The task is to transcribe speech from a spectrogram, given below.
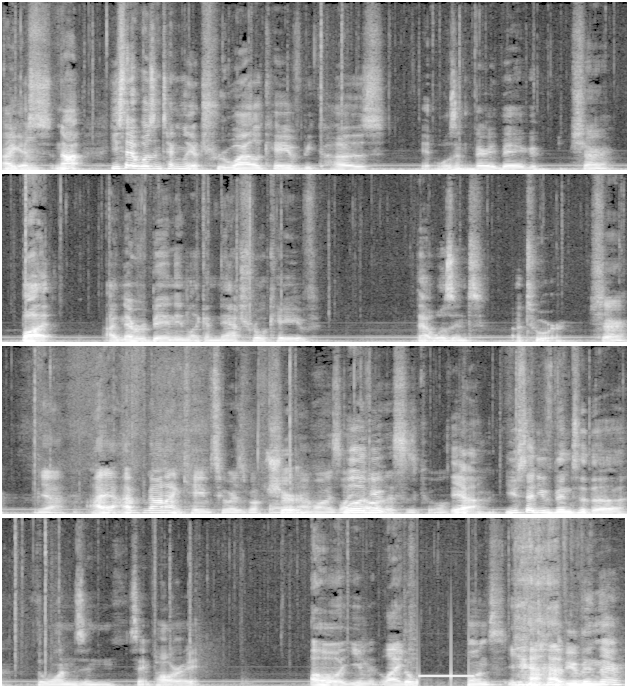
I Mhm. guess not. He said it wasn't technically a true wild cave because it wasn't very big, Sure. but I've never been in like a natural cave that wasn't a tour. Sure. Yeah. I I've gone on cave tours before. Sure. And I'm always like, Well, oh, you- this is cool. Yeah, you said you've been to the the ones in St. Paul, right? Oh, you like The- Ones. yeah. Have you been there?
